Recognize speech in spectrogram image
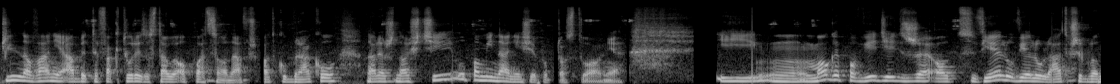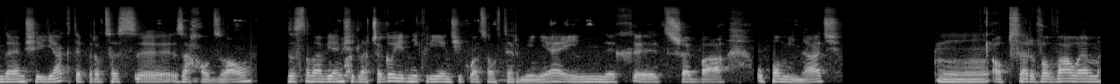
pilnowanie, aby te faktury zostały opłacone. W przypadku braku należności, upominanie się po prostu o nie. I mm, mogę powiedzieć, że od wielu, wielu lat przyglądałem się, jak te procesy zachodzą. Zastanawiałem się, dlaczego jedni klienci płacą w terminie, innych y, trzeba upominać. Mm, obserwowałem,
